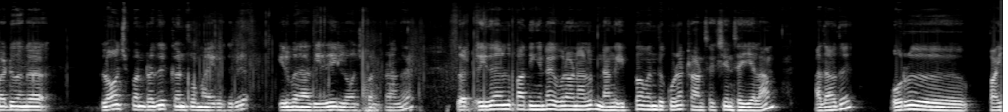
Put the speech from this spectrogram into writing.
பட் இவங்க லான்ச் பண்ணுறது கன்ஃபார்ம் ஆகிருக்குது இருபதாம் தேதி லான்ச் பண்ணுறாங்க பட் இதை வந்து பார்த்திங்கன்னா இவ்வளோ நாளும் நாங்கள் இப்போ வந்து கூட டிரான்சாக்ஷன் செய்யலாம். அதாவது ஒரு பை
